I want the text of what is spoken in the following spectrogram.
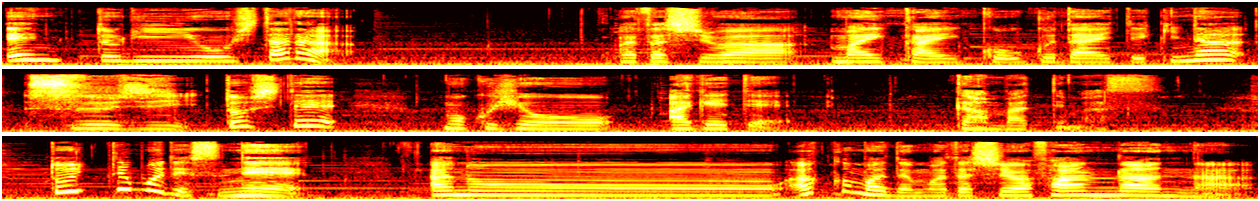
エントリーをしたら、私は毎回こう具体的な数字として目標を上げて頑張ってます。と言ってもですね、あのー、あくまでも私はファンランナ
